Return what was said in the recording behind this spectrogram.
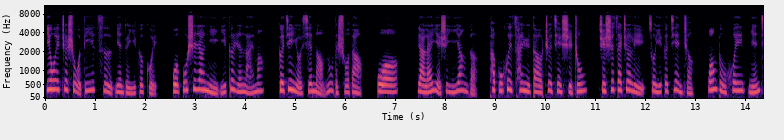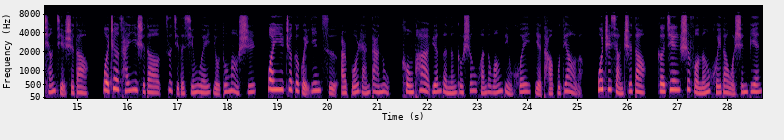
因为这是我第一次面对一个鬼。我不是让你一个人来吗？葛静有些恼怒的说道。我，雅来也是一样的，他不会参与到这件事中，只是在这里做一个见证。王炳辉勉强解释道。我这才意识到自己的行为有多冒失，万一这个鬼因此而勃然大怒。恐怕原本能够生还的王炳辉也逃不掉了。我只想知道葛静是否能回到我身边。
